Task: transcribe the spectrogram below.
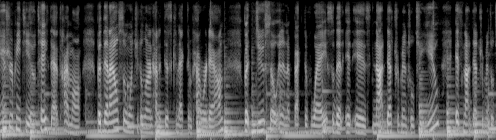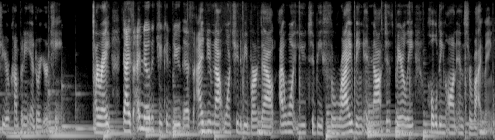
use your PTO, take that time off. But then I also want you to learn how to disconnect and power down, but do so in an effective way so that it is not detrimental to you, it's not detrimental to your company and or your team. All right, guys, I know that you can do this. I do not want you to be burnt out. I want you to be thriving and not just barely holding on and surviving.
